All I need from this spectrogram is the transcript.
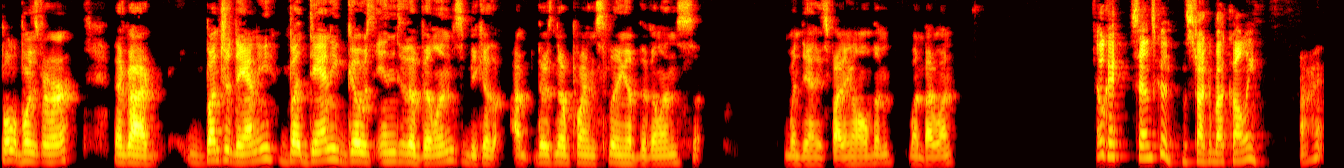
bullet points for her. Then I've got a bunch of Danny, but Danny goes into the villains because i there's no point in splitting up the villains when Danny's fighting all of them one by one. Okay, sounds good. Let's talk about Colleen. All right.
